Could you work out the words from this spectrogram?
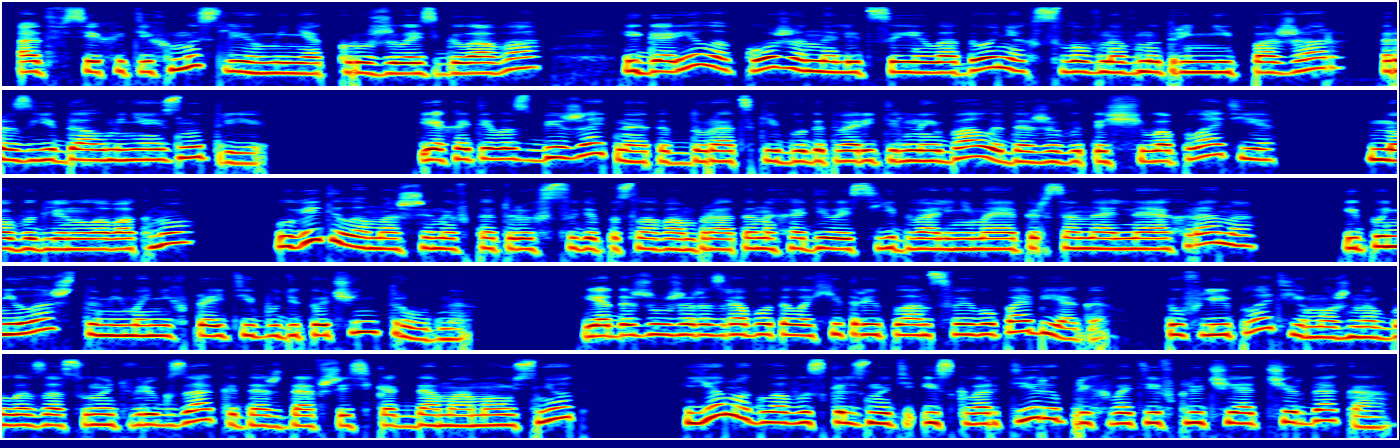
От всех этих мыслей у меня кружилась голова, и горела кожа на лице и ладонях, словно внутренний пожар разъедал меня изнутри. Я хотела сбежать на этот дурацкий благотворительный бал и даже вытащила платье, но выглянула в окно, увидела машины, в которых, судя по словам брата, находилась едва ли не моя персональная охрана, и поняла, что мимо них пройти будет очень трудно. Я даже уже разработала хитрый план своего побега. Туфли и платье можно было засунуть в рюкзак, и, дождавшись, когда мама уснет, я могла выскользнуть из квартиры, прихватив ключи от чердака.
